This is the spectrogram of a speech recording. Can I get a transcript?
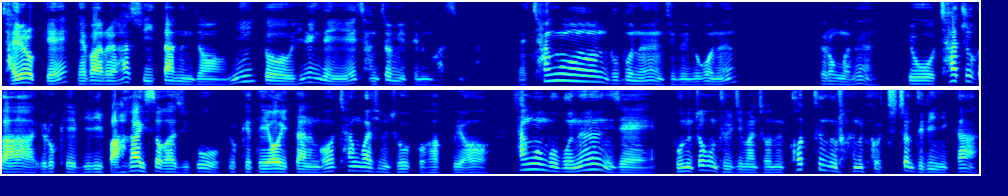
자유롭게 개발을 할 수 있다는 점이 또 힐링데이의 장점이 되는 것 같습니다. 네, 창문 부분은 지금 요거는 이런 거는 요 차주가 이렇게 미리 막아 있어 가지고 이렇게 되어 있다는 거 참고하시면 좋을 것 같고요. 창문 부분은 이제 돈은 조금 들지만 저는 커튼으로 하는 거 추천드리니까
